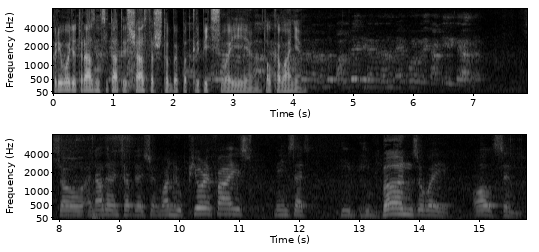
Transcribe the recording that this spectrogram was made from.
приводят разные цитаты из шастр, чтобы подкрепить свои э, толкования. So another interpretation, one who purifies means that he, he burns away all sins.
